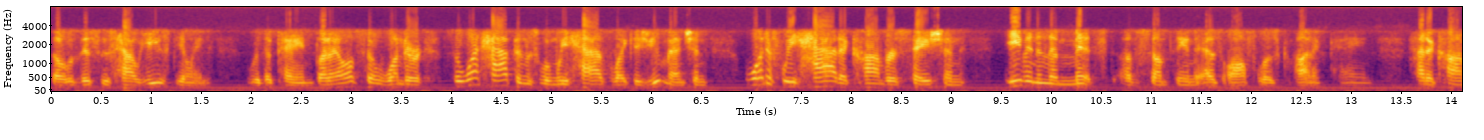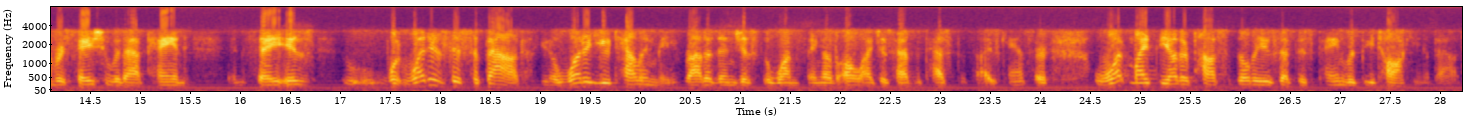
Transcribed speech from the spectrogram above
So this is how he's dealing with the pain. But I also wonder, so what happens when we have, like as you mentioned, what if we had a conversation, even in the midst of something as awful as chronic pain, had a conversation with that pain? and say, "Is what what is this about? You know, what are you telling me?" Rather than just the one thing of, "Oh, I just have metastasized cancer." what might the other possibilities that this pain would be talking about?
